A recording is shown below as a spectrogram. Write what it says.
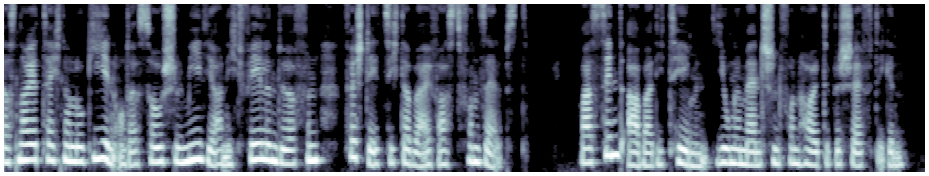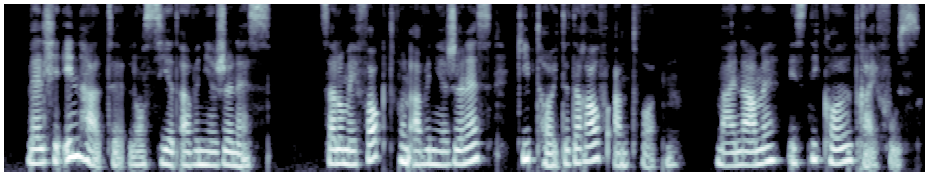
Dass neue Technologien oder Social Media nicht fehlen dürfen, versteht sich dabei fast von selbst. Was sind aber die Themen, die junge Menschen von heute beschäftigen? Welche Inhalte lanciert Avenir Jeunesse? Salome Vogt von Avenir Jeunesse gibt heute darauf Antworten. Mein Name ist Nicole Dreifuß.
